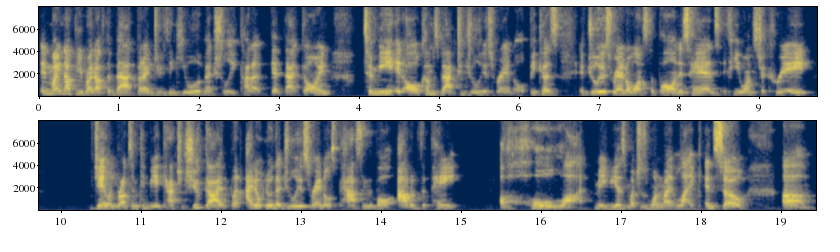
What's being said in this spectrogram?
it might not be right off the bat, but I do think he will eventually kind of get that going. To me, it all comes back to Julius Randle because if Julius Randle wants the ball in his hands, if he wants to create Jalen Brunson can be a catch and shoot guy, but I don't know that Julius Randle is passing the ball out of the paint a whole lot, maybe as much as one might like. And so, um,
